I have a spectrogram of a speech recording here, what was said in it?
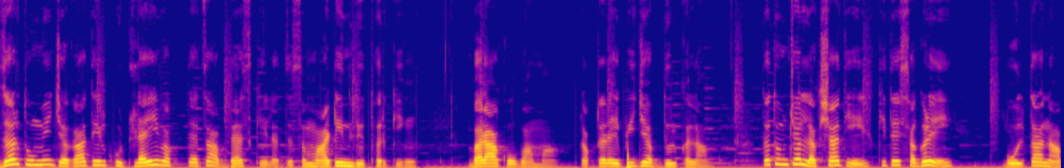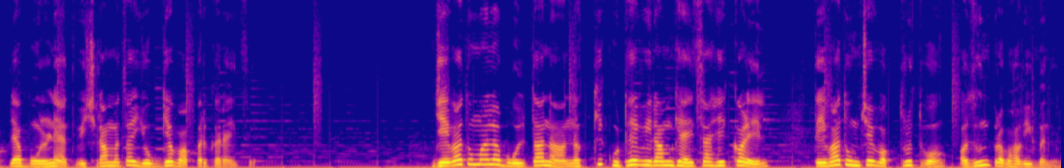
जर तुम्ही जगातील कुठल्याही वक्त्याचा अभ्यास केला जसं Martin Luther King Barack Obama doctor A P J Abdul Kalam तर तुमच्या लक्षात येईल की ते सगळे बोलताना आपल्या बोलण्यात विश्रामाचा योग्य वापर करायचे. जेव्हा तुम्हाला बोलताना नक्की कुठे विराम घ्यायचा हे कळेल तेव्हा तुमचे वक्तृत्व अजून प्रभावी बनेल.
